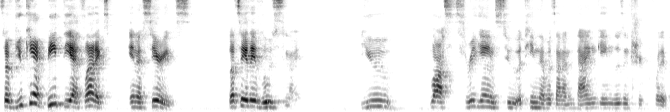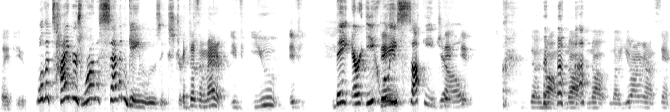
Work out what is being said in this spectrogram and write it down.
So if you can't beat the Athletics in a series, let's say they lose tonight, you lost three games to a team that was on a nine game losing streak before they played you. Well, the Tigers were on a seven game losing streak. It doesn't matter if you if they are equally they, sucky, Joe. They, it, no, no, no, no. You don't even understand.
